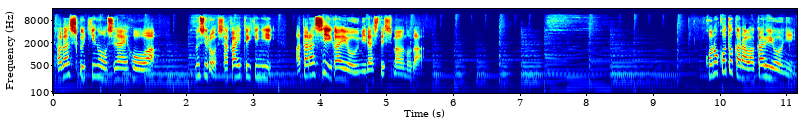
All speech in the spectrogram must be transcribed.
正しく機能しない法はむしろ社会的に新しい害を生み出してしまうのだ。このことからわかるように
